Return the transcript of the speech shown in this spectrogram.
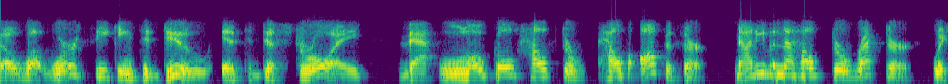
So, what we're seeking to do is to destroy that local health, health officer, not even the health director, which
